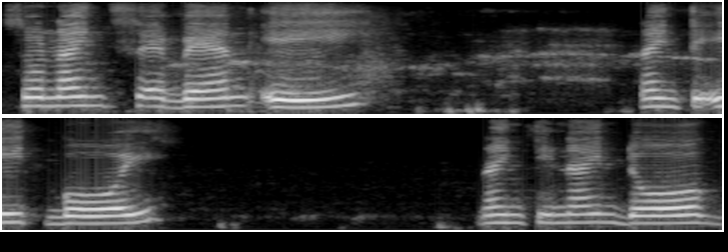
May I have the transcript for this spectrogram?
So 97A, 98 boy, 99 dog,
